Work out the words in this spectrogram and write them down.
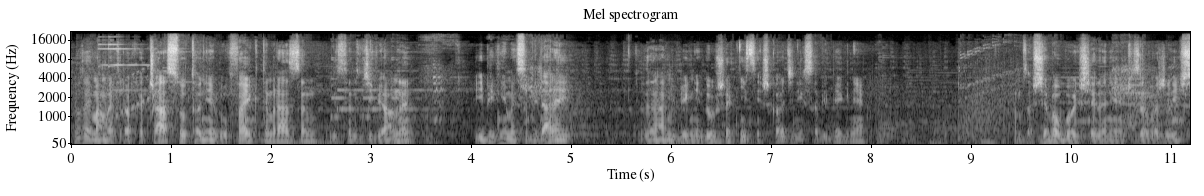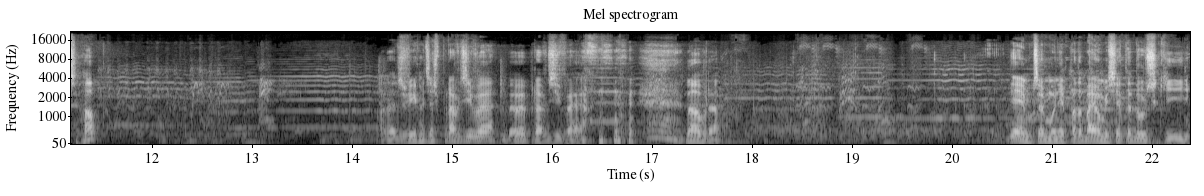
Tutaj mamy trochę czasu, to nie był fake tym razem, jestem zdziwiony. I biegniemy sobie dalej. Za nami biegnie duszek, nic nie szkodzi, niech sobie biegnie. Tam za szybą był jeszcze jeden, nie wiem czy zauważyliście, hop. Ale drzwi chociaż prawdziwe? Były prawdziwe. Dobra. Nie wiem czemu, nie podobają mi się te duszki.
